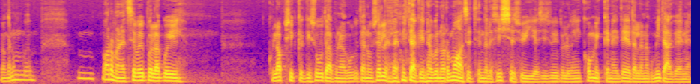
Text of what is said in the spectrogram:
aga noh, ma arvan, et see võib-olla, kui kui laps ikkagi suudab nagu tänu sellele midagi nagu normaalselt endale sisse süüa, siis võib-olla mingi kommikene ei tee talle nagu midagi, onju.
